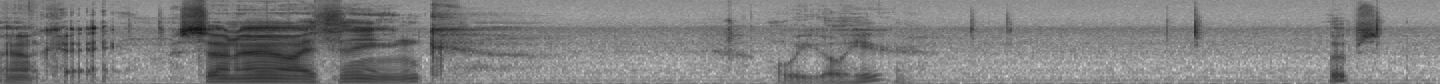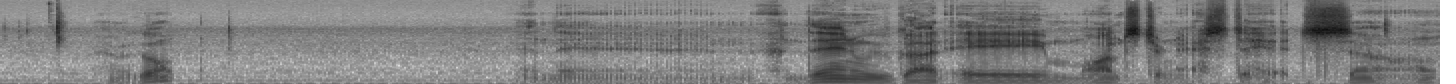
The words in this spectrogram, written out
Okay, so now I think we go here. Whoops. There we go. And then, and then we've got a monster nest to hit. So,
